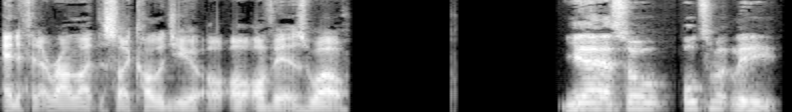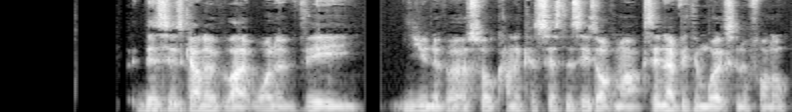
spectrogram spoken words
anything around like the psychology of, of it as well. Yeah, so ultimately, this is kind of like one of the universal kind of consistencies of marketing. Everything works in a funnel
